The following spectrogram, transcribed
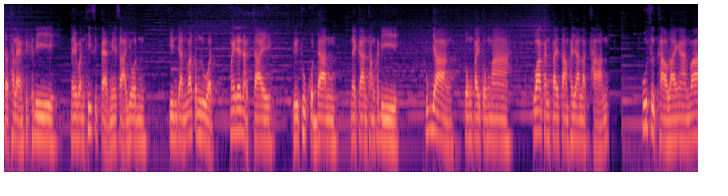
จะแถลงปิดคดีในวันที่ 18 เมษายน ยืนยันว่าตำรวจไม่ได้หนักใจ หรือถูกกดดันในการทำคดี ทุกอย่างตรงไปตรงมา ว่ากันไปตามพยานหลักฐาน ผู้สื่อข่าวรายงานว่า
